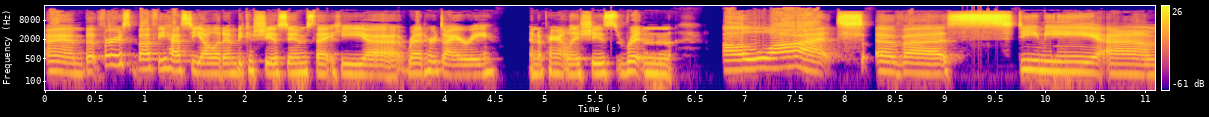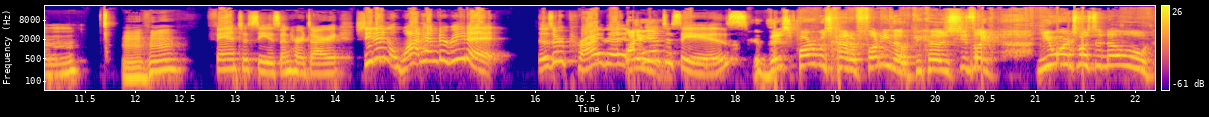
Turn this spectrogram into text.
Um, but first, Buffy has to yell at him because she assumes that he uh, read her diary, and apparently she's written a lot of uh, steamy um, Mm-hmm. fantasies in her diary. She didn't want him to read it. Those are private I- fantasies. This part was kind of funny though because she's like, "You weren't supposed to know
